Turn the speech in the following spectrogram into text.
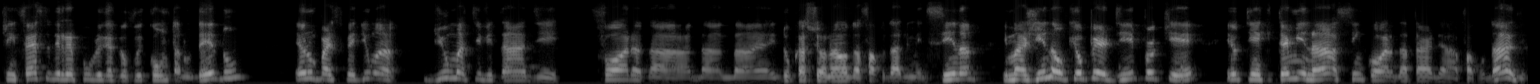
sim, festa de república que eu fui conta no dedo, eu não participei de uma, de uma atividade fora da, da, da educacional da faculdade de medicina. Imagina o que eu perdi porque eu tinha que terminar às 5 horas da tarde a faculdade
